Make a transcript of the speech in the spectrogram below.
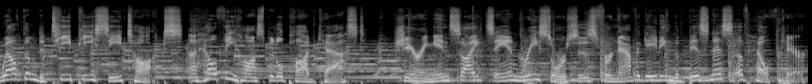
Welcome to TPC Talks, a healthy hospital podcast, sharing insights and resources for navigating the business of healthcare.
